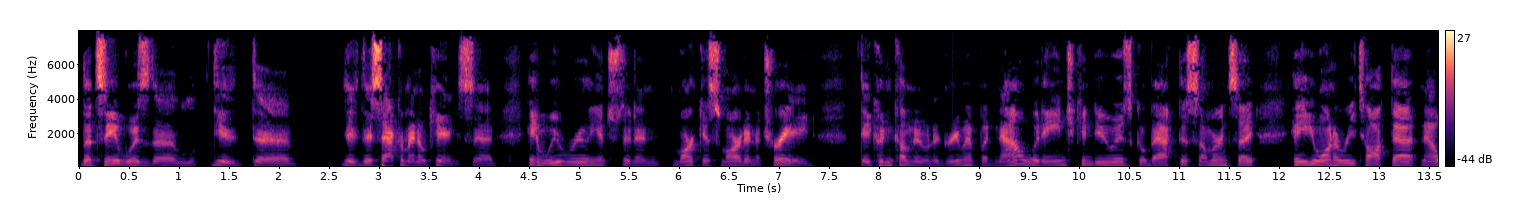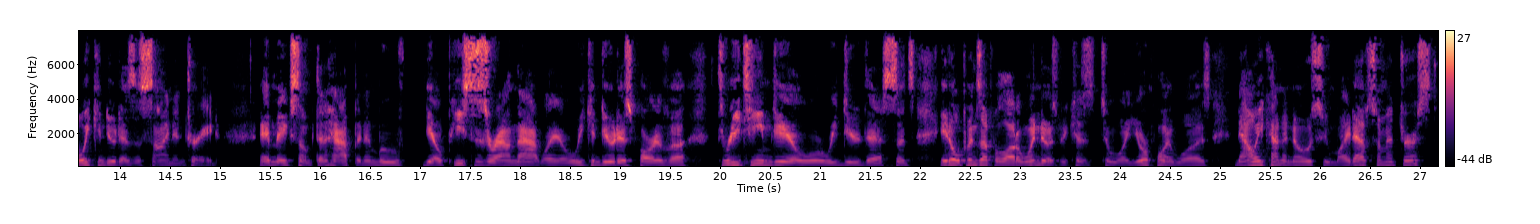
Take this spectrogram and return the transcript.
let's say it was the the the the, Sacramento Kings said, "Hey, we were really interested in Marcus Smart in a trade." They couldn't come to an agreement, but now what Ainge can do is go back this summer and say, "Hey, you want to retalk that? Now we can do it as a sign and trade." And make something happen and move, you know, pieces around that way, or we can do it as part of a three team deal where we do this. It opens up a lot of windows because to what your point was, now he kind of knows who might have some interest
